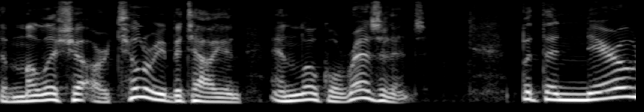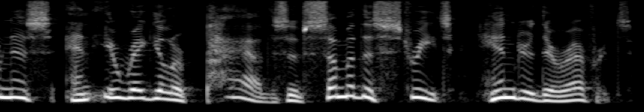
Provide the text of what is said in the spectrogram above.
the Militia Artillery Battalion, and local residents. But the narrowness and irregular paths of some of the streets hindered their efforts.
